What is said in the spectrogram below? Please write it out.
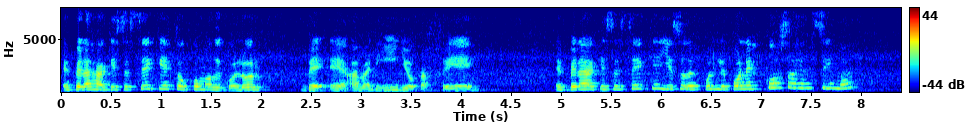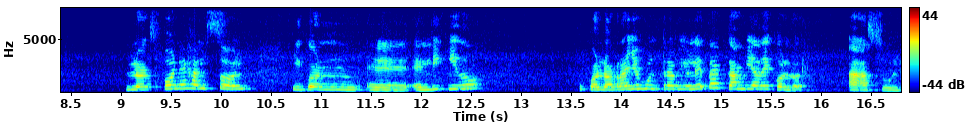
esperas a que se seque, esto como de color eh, amarillo, café, esperas a que se seque y eso después le pones cosas encima, lo expones al sol y con el líquido con los rayos ultravioleta cambia de color a azul.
